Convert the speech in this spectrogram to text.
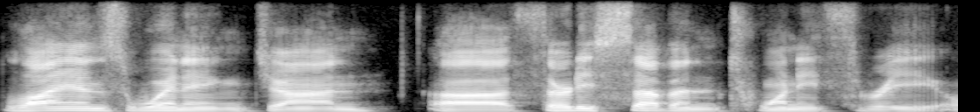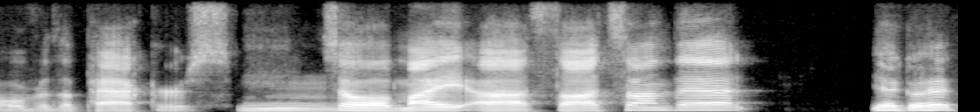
Lions winning, John. Uh 37-23 over the Packers. Mm. So my uh thoughts on that yeah, go ahead.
